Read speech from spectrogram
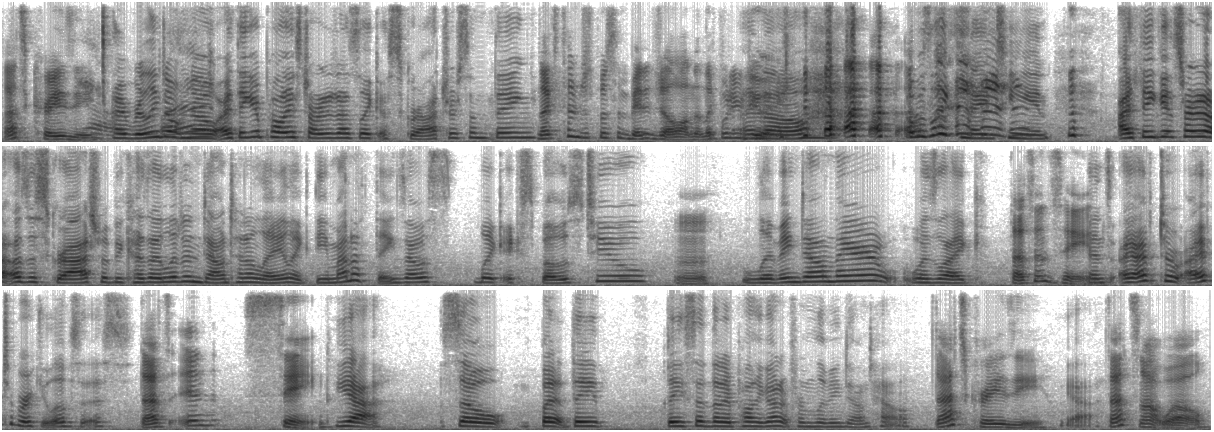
That's crazy. Yeah. I really don't know. I think it probably started as like a scratch or something. Next time, just put some beta gel on it. Like, what are you I doing? know. I was like 19. I think it started out as a scratch, but because I lived in downtown LA, like the amount of things I was like exposed to Uh, living down there was like, that's insane. and I have to I have tuberculosis. That's insane. Yeah. So, but they they said that I probably got it from living downtown. That's crazy. Yeah. That's not well.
